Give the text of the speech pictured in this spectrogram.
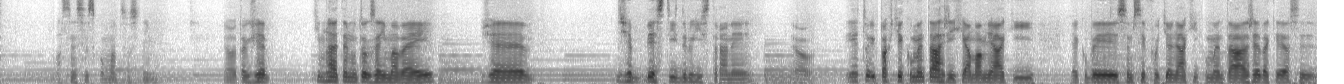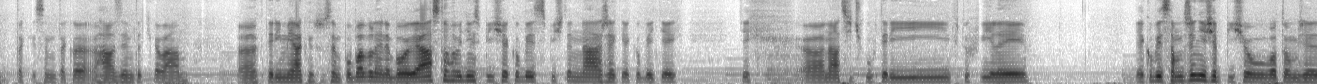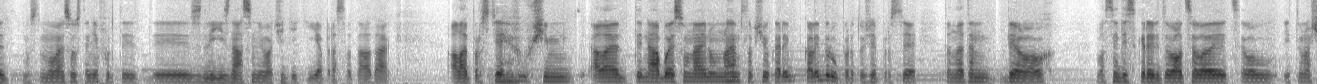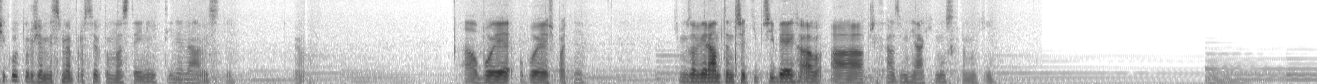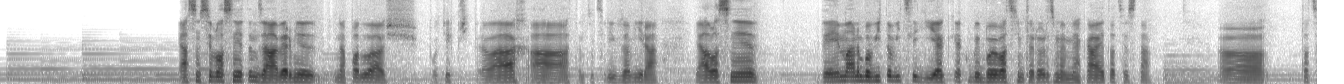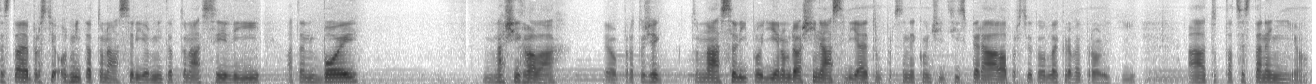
vlastně se zkoumat, co s ním. Jo, takže tímhle je ten útok zajímavý, že že je z té druhé strany. Jo. Je to i pak v těch komentářích, já mám nějaký, jakoby jsem si fotil nějaký komentáře, taky, asi, taky jsem takhle házím teďka vám, eh, který mě nějakým způsobem pobavili, nebo já z toho vidím spíš, jakoby, spíš ten nářek jakoby těch, těch uh, nácičků, který v tu chvíli Jakoby samozřejmě, že píšou o tom, že muslimové jsou stejně furt ty, ty zlí znásilňovači dětí a prasata a tak ale prostě už jim, ale ty náboje jsou najednou mnohem slabšího kalibru, protože prostě tenhle ten biolog vlastně diskreditoval celou, celou i tu naši kulturu, že my jsme prostě v tomhle stejný, v té nenávisti. Jo. A oboje, oboje je špatně. Tím zavírám ten třetí příběh a, a přecházím k nějakému shrnutí. Já jsem si vlastně ten závěr mě napadl až po těch přípravách a tento celý uzavírá. Já vlastně vím, anebo ví to víc lidí, jak jakoby bojovat s tím terorismem, jaká je ta cesta. Uh, ta cesta je prostě odmítat to násilí, odmítat to násilí a ten boj v našich hlavách, jo, protože to násilí plodí jenom další násilí a je to prostě nekončící spirála prostě tohle krve prolití a to ta cesta není, jo.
